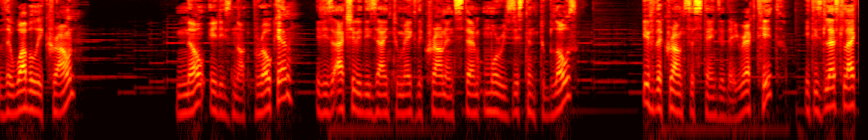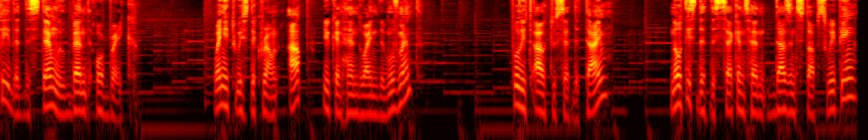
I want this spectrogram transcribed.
the wobbly crown. No, it is not broken, it is actually designed to make the crown and stem more resistant to blows. If the crown sustains a direct hit, it is less likely that the stem will bend or break. When you twist the crown up, you can hand wind the movement. Pull it out to set the time. Notice that the seconds hand doesn't stop sweeping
